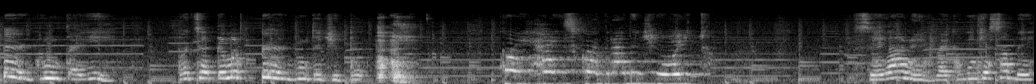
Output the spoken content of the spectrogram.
pergunta aí. Pode ser até uma pergunta tipo. Qual é a raiz quadrada de 8? Sei lá, né? Vai que alguém quer saber.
